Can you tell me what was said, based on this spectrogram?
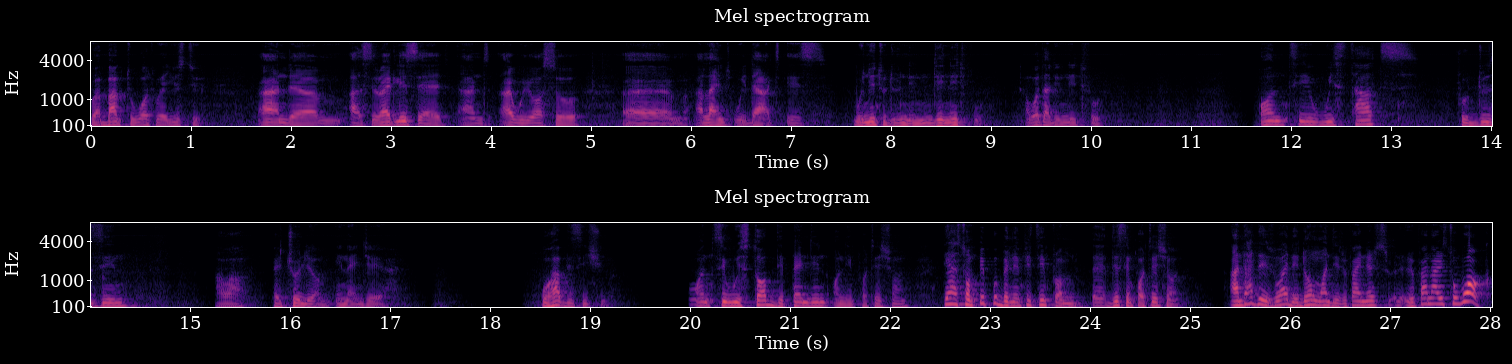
we're back to what we're used to. And um, as rightly said, and I will also um, align with that, is we need to do the, the needful. And what are the needful? Until we start producing our petroleum in Nigeria, we'll have this issue. Until we stop depending on importation, there are some people benefiting from uh, this importation. And that is why they don't want the refineries, refineries to work.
